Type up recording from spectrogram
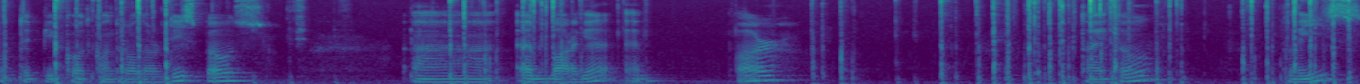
Otp code controller dispose. App barga app bar title please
